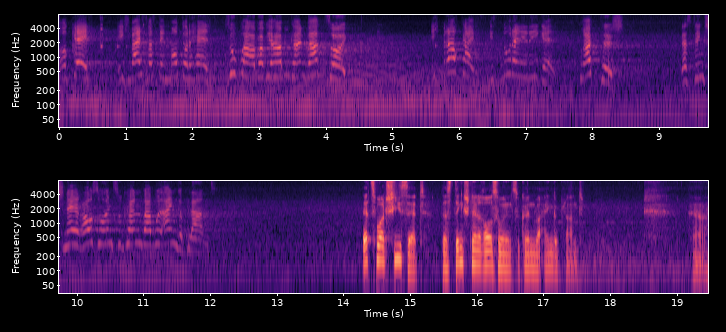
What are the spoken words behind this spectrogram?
Okay, ich weiß, was den Motor hält. Super, aber wir haben kein Werkzeug. Ich brauche keins, ist nur eine Riegel. Praktisch. Das Ding schnell rausholen zu können, war wohl eingeplant. That's what she said. Das Ding schnell rausholen zu können, war eingeplant. Ja.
